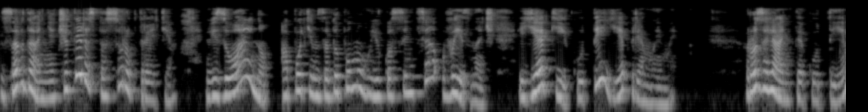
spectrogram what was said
Завдання 443. Візуально, а потім за допомогою косинця визнач, які кути є прямими. Розгляньте кути,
